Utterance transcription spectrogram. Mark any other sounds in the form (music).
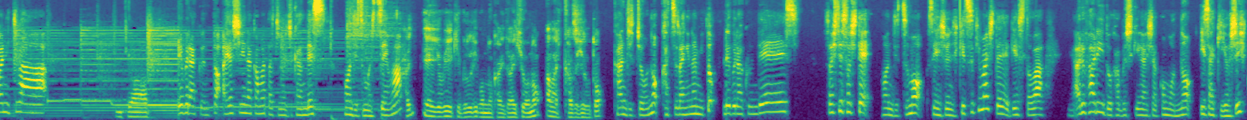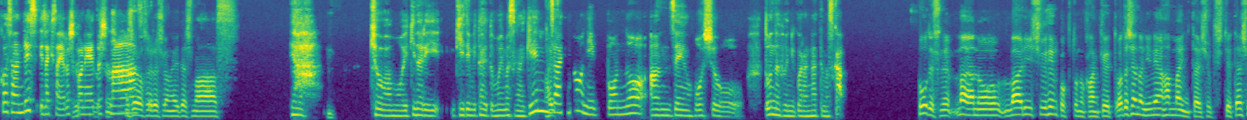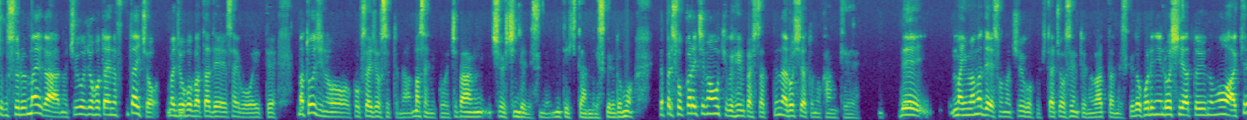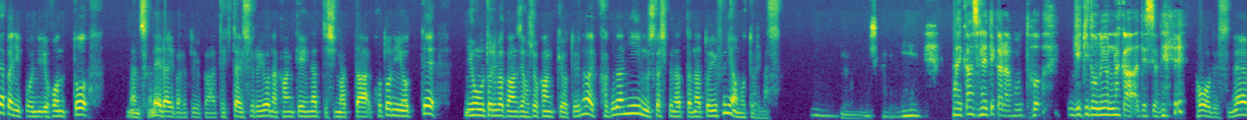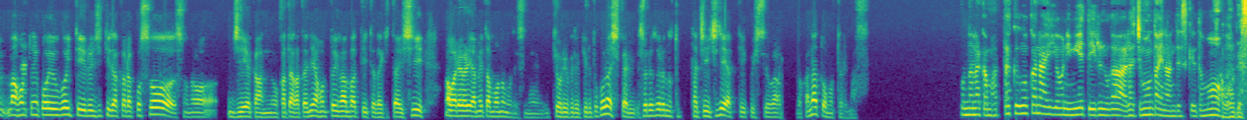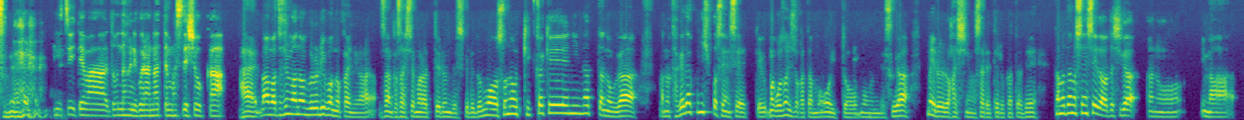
こんにちは。こんにちは。レブラ君と怪しい仲間たちの時間です。本日も出演は、はい。えー、予備役ブルーリボンの会代表の荒木和弘と、幹事長の桂木奈美とレブラ君です。そして、そして、本日も先週に引き続きまして、ゲストは、アルファリード株式会社顧問の井崎義彦さんです。井崎さんよろしくお願いいたしはます。よろしくお願いいたします。いやー、うん今日はもういきなり聞いてみたいと思いますが、現在の日本の安全保障、どんな風にご覧になってますか？そうですね。まあ、あの、周り周辺国との関係って、私はあの2年半前に退職して、退職する前が、あの、中央情報隊の副隊長、まあ、情報旗で最後を終えて、まあ、当時の国際情勢っていうのは、まさにこう、一番中心でですね、見てきたんですけれども、やっぱりそこから一番大きく変化したっていうのは、ロシアとの関係。で、まあ今までその中国、北朝鮮というのがあったんですけど、これにロシアというのも明らかにこう日本となんですかね、ライバルというか敵対するような関係になってしまったことによって、日本を取り巻く安全保障環境というのは格段に難しくなったなというふうには思っております。うん確かにね。体感されてから本当、激動の世の中ですよね。(laughs) そうですね。まあ本当にこういう動いている時期だからこそ、その自衛官の方々には本当に頑張っていただきたいし、まあ、我々辞めたものもですね、協力できるところはしっかりそれぞれの立ち位置でやっていく必要があるのかなと思っております。こんな中全く動かないように見えているのが拉致問題なんですけれども、そうですね。(laughs) についてはどんなふうにご覧になってますでしょうか？はい。まあ私もあの、ブルーリボンの会には参加させてもらってるんですけれども、そのきっかけになったのが、あの、武田邦彦先生っていう、まあご存知の方も多いと思うんですが、まあいろいろ発信をされてる方で、たまたま先生が私が、あの、今、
